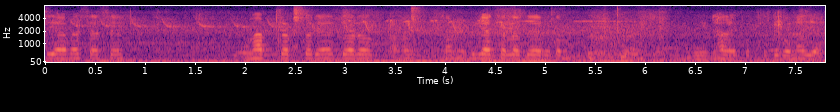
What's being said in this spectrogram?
দিয়া বাস আছে মাপ টাপ করে ধরো আমার স্বামী বিলা ছিল যে এরকম ঢালাই করতে দিব না যাই।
